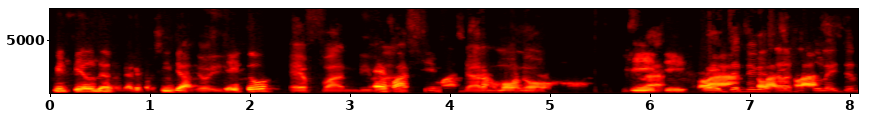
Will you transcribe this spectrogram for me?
midfielder dari Persija, Yoi. yaitu Evan Dimas, Evan Dimas Darmono. Gila. Legend juga kelas, salah satu legend.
